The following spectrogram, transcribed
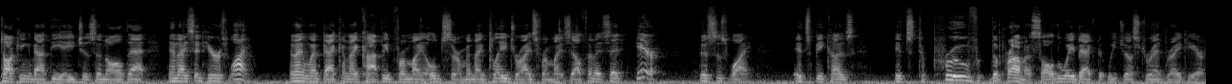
talking about the ages and all that. And I said, Here's why. And I went back and I copied from my old sermon, I plagiarized from myself, and I said, Here, this is why. It's because it's to prove the promise all the way back that we just read right here.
